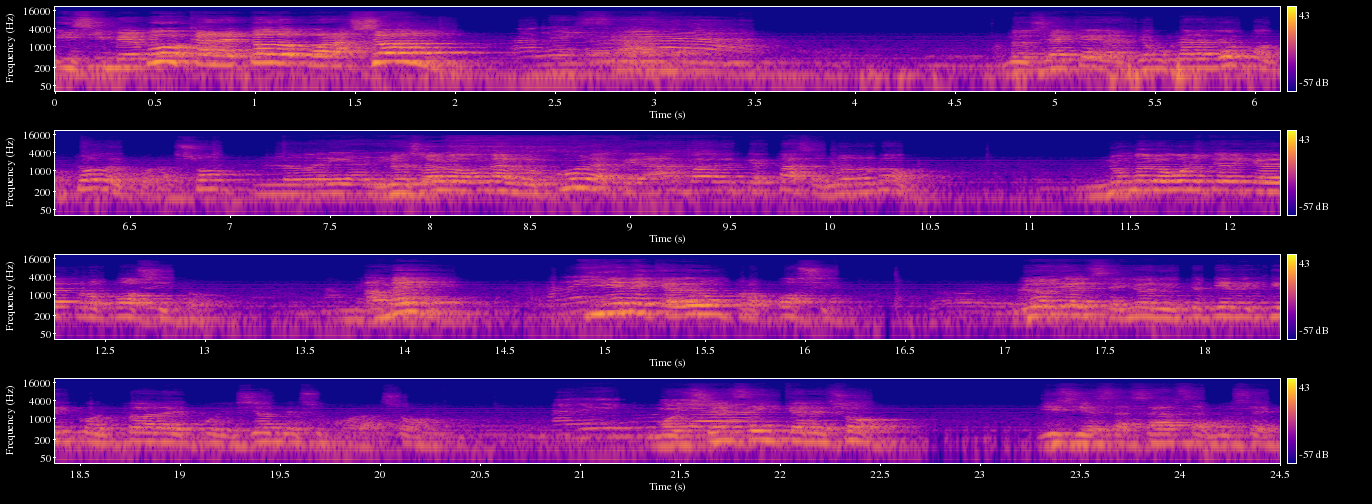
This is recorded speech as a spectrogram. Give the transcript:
Y si me busca de todo corazón, Aleluya. O sea que hay que buscar a Dios con todo el corazón. Gloria a Dios. No es solo una locura que, ah, va a ver qué pasa. No, no, no. Número uno tiene que haber propósito. Amén. Amén. Amén. Tiene que haber un propósito. Gloria al Señor y usted tiene que ir con toda la disposición de su corazón. Aleluya. Moisés se interesó. Dice, esa zarza no se,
